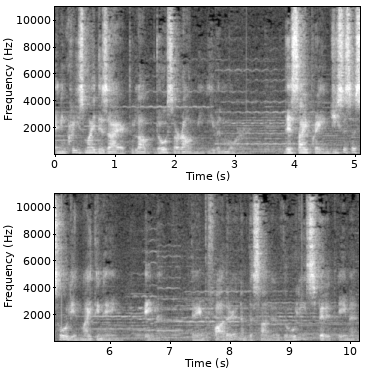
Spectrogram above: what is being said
and increase my desire to love those around me even more. This I pray in Jesus' holy and mighty name. Amen. In the name of the Father, and of the Son, and of the Holy Spirit. Amen.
